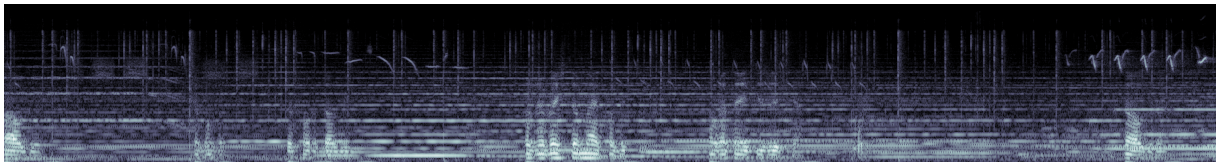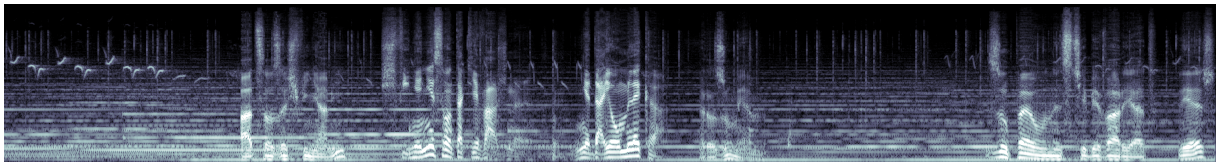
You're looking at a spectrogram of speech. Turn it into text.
Bałdy. Ja mogę Defordowi. Może weź to mleko, może tej ci życie. Dobrze. A co ze świniami? Świnie nie są takie ważne. Nie dają mleka. Rozumiem. Zupełny z ciebie wariat, wiesz?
